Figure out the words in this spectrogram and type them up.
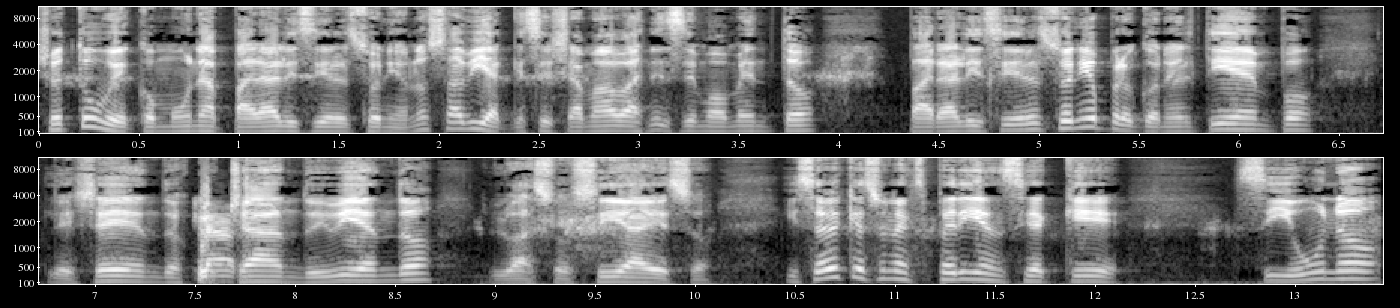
yo tuve como una parálisis del sueño. No sabía que se llamaba en ese momento parálisis del sueño, pero con el tiempo, leyendo, escuchando y viendo, lo asocié a eso. Y sabes que es una experiencia que si uno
